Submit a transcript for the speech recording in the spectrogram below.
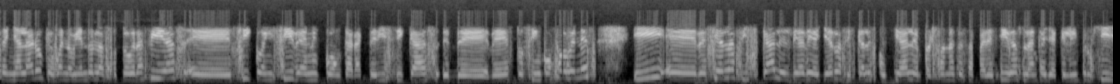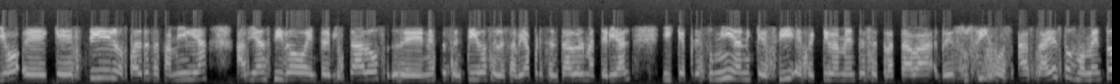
Señalaron que, bueno, viendo las fotografías, eh, sí coinciden con características de, de estos cinco jóvenes y eh, decía la fiscal el día de ayer, la fiscal especial en personas desaparecidas, Blanca Jacqueline Trujillo, eh, que sí los padres de familia habían sido entrevistados en este sentido, se les había presentado el material y que presumía que sí, efectivamente se trataba de sus hijos. Hasta estos momentos,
